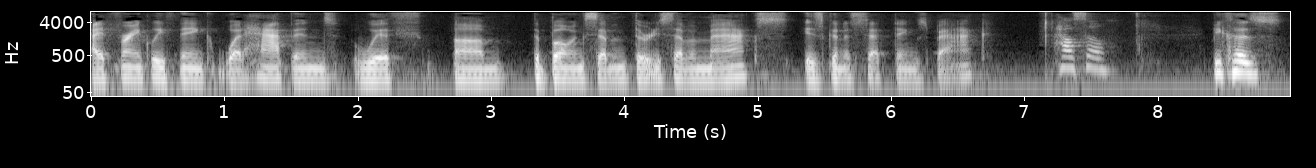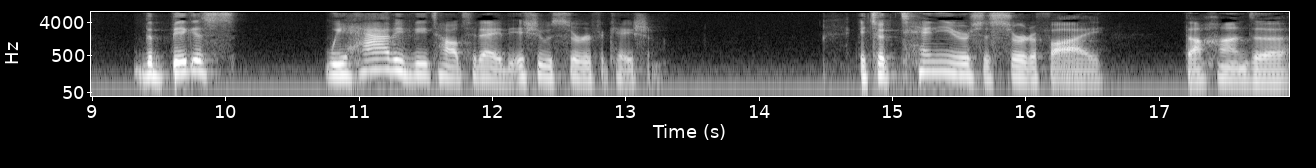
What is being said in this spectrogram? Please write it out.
I frankly think what happened with um, the Boeing 737 MAX is going to set things back. How so? Because the biggest, we have eVTOL today. The issue is certification. It took 10 years to certify the Honda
